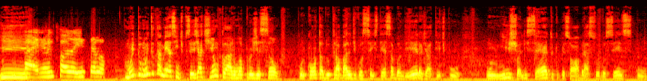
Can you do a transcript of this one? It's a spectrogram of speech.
E. Ai, é muito foda isso, é louco. Muito, muito também, assim, tipo, vocês já tinham, claro, uma projeção por conta do trabalho de vocês ter essa bandeira, já ter, tipo, um nicho ali certo, que o pessoal abraçou vocês por,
